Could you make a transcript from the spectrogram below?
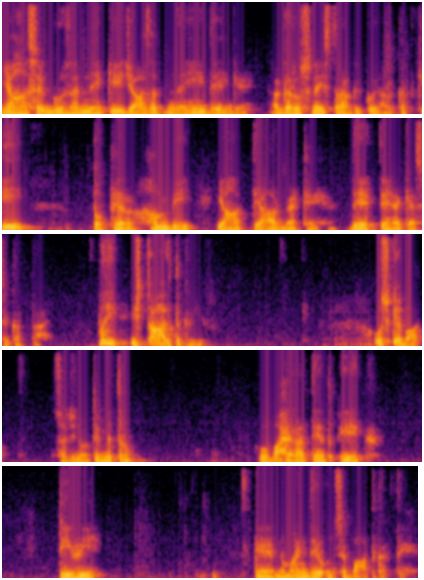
यहाँ से गुज़रने की इजाज़त नहीं देंगे। अगर उसने इस तरह की कोई हरकत की तो फिर हम भी यहाँ तैयार बैठे हैं। देखते हैं कैसे करता है। बड़ी इश्ताल तकरीर। उसके बाद सजनों मित्रों वो बाहर आते हैं तो एक टीवी के नुमाइंदे उनसे बात करते हैं।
